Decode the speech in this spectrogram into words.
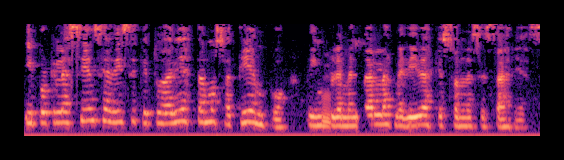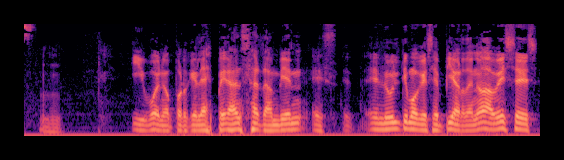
y porque la ciencia dice que todavía estamos a tiempo de implementar las medidas que son necesarias. Y bueno, porque la esperanza también es, es lo último que se pierde, ¿no? A veces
